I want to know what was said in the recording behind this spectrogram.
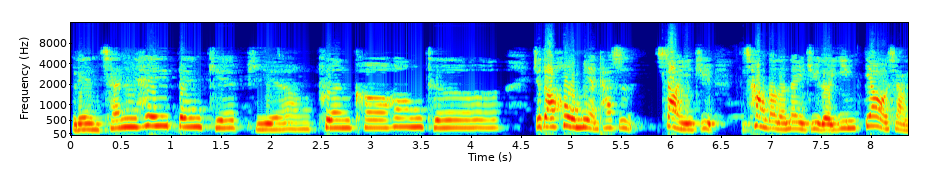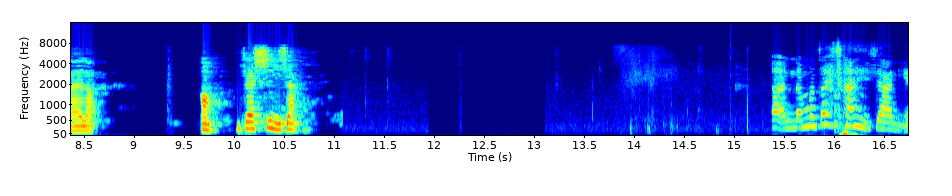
连残黑本贴平喷空特，就到后面，它是上一句唱到的那一句的音掉下来了。哦，你再试一下。啊，能不能再唱一下你？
